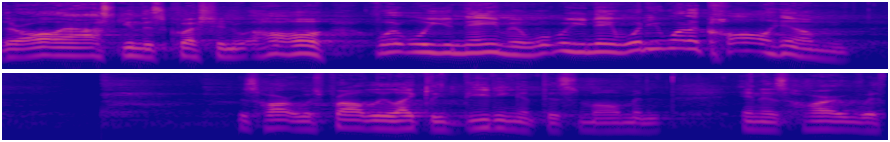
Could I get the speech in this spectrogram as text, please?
They're all asking this question Oh, what will you name him? What will you name? What do you want to call him? His heart was probably likely beating at this moment in his heart with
